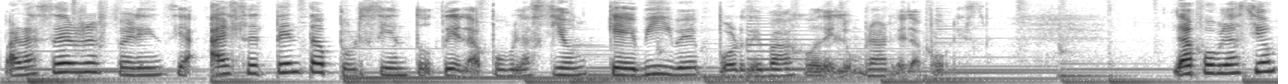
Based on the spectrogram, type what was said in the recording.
para hacer referencia al 70% de la población que vive por debajo del umbral de la pobreza. La población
